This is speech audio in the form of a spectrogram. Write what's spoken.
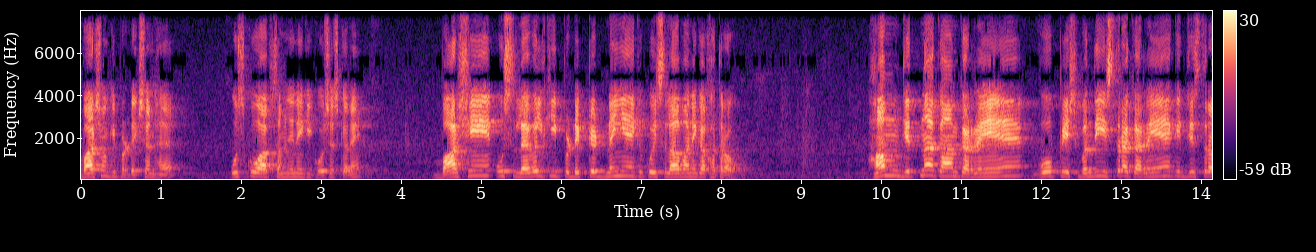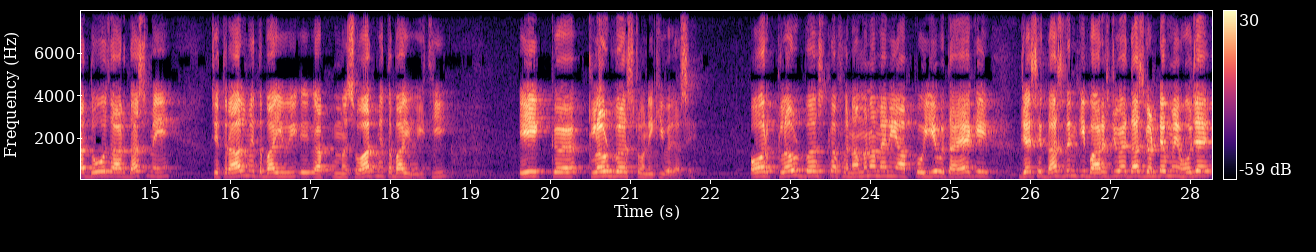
بارشوں کی پروڈکشن ہے اس کو آپ سمجھنے کی کوشش کریں۔ بارشیں اس لیول کی پروڈکٹڈ نہیں ہیں کہ کوئی سیلاب آنے کا خطرہ ہو۔ ہم جتنا کام کر رہے ہیں وہ پیش بندی اس طرح کر رہے ہیں کہ جس طرح دو ہزار دس میں چترال میں تباہی ہوئی مسوات میں تباہی ہوئی تھی ایک کلاؤڈ برسٹ ہونے کی وجہ سے۔ اور کلاؤڈ برسٹ کا فنامنا میں نے آپ کو یہ بتایا کہ جیسے دس دن کی بارش جو ہے دس گھنٹے میں ہو جائے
